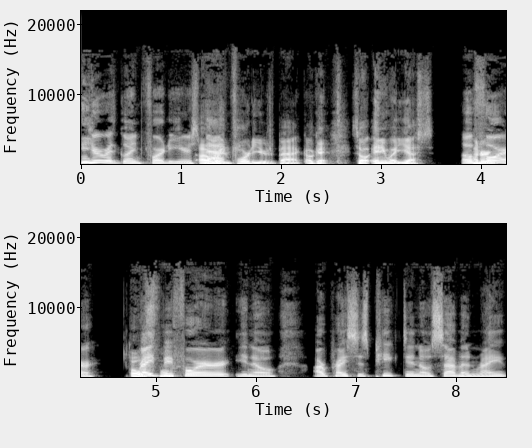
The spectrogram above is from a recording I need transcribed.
You're going 40 years i back. went 40 years back okay so anyway yes 04. 100 right 04 before, you know, our prices peaked in 07, right?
